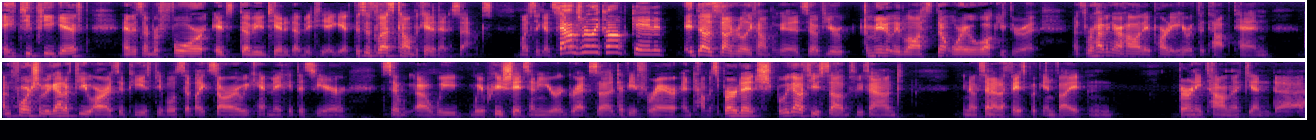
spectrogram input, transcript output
ATP gift. And if it's number four, it's WTA to WTA gift. This is less complicated than it sounds once it gets Sounds going. really complicated. It does sound really complicated. So if you're immediately lost, don't worry, we'll walk you through it. As we're having our holiday party here with the top 10. Unfortunately, we got a few RSVPs. People said like, "Sorry, we can't make it this year." So uh, we we appreciate sending your regrets, uh, David Ferrer and Thomas Berdych. But we got a few subs. We found, you know, sent out a Facebook invite, and Bernie Tomic and uh,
